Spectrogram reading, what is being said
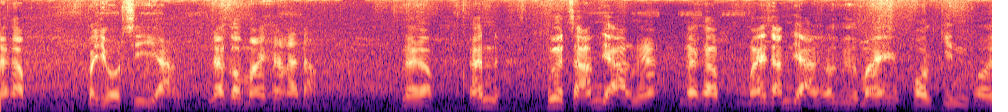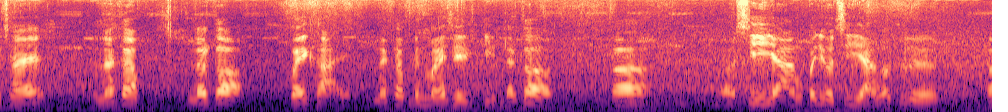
นะครับประโยชน์ 4 อย่าง แล้วก็ไม้ 5 ระดับนะครับงั้น พืช3อย่างเนี่ยนะครับ ไม้3อย่างก็คือไม้พอกินพอใช้นะครับ แล้วก็ไว้ขายนะครับเป็นไม้เศรษฐกิจแล้วก็สี่อย่างประโยชน์4อย่างก็คืออ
